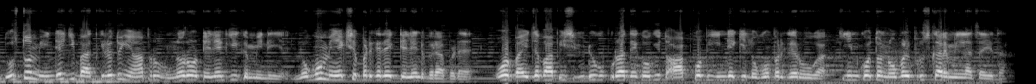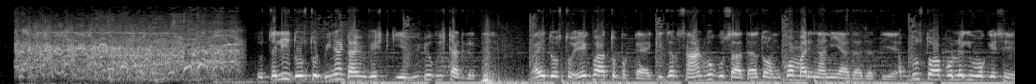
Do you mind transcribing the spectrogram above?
दोस्तों, हम इंडिया की बात करें तो यहाँ पर हुनर और टैलेंट की कमी नहीं है। लोगों में एक से बढ़कर एक टैलेंट भरा पड़ा है। और भाई, जब आप इस वीडियो को पूरा देखोगे तो आपको भी इंडिया के लोगों पर गर्व होगा कि इनको तो नोबेल पुरस्कार मिलना चाहिए था। तो चलिए दोस्तों, बिना टाइम वेस्ट किए वीडियो को स्टार्ट करते हैं। भाई, दोस्तों, एक बात तो पक्का है कि जब सांड को गुस्सा आता है तो हमको हमारी नानी याद आ जाती है। अब दोस्तों, आप बोलोगे वो कैसे?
